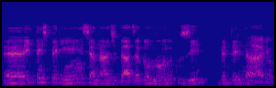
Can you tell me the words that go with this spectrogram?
é, e tem experiência em análise de dados agronômicos e veterinário.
